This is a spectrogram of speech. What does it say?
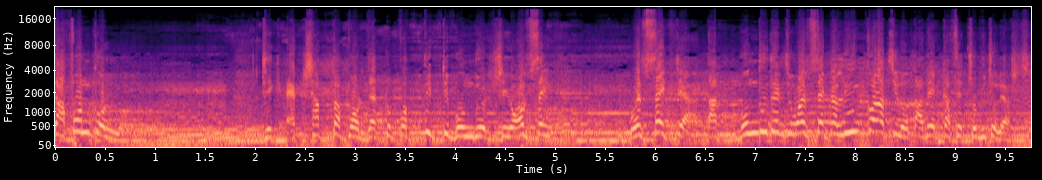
দাফন করল। ঠিক এক সপ্তাহ পর দেখল প্রত্যেকটি বন্ধুর সেই ওয়েবসাইট ওয়েবসাইটটা তার বন্ধুদের যে ওয়েবসাইটটা লিঙ্ক করা ছিল, তাদের কাছে ছবি চলে আসছে।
